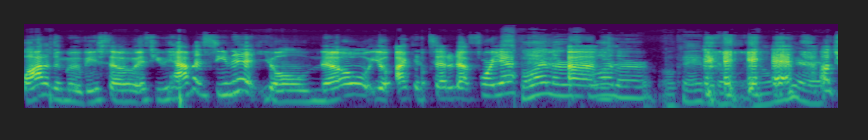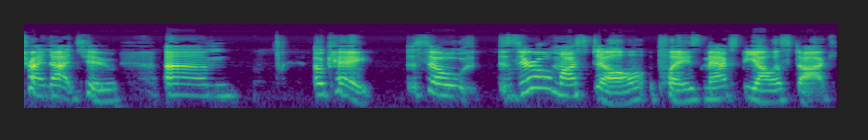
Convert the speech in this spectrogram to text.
plot of the movie. So if you haven't seen it, you'll know. You'll I can set it up for you. spoiler um, spoiler okay don't, don't wanna hear it. I'll try not to. Um, okay, so Zero Mostel plays Max Bialystock,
